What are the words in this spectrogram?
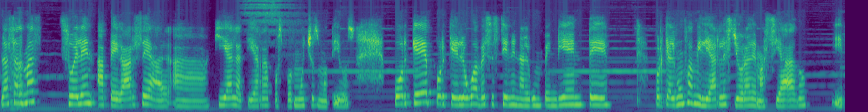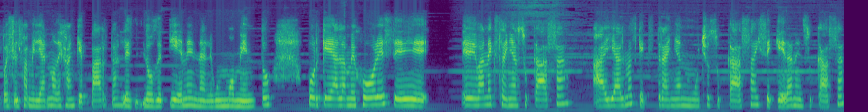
Las almas suelen apegarse a, aquí a la tierra pues por muchos motivos. ¿Por qué? Porque luego a veces tienen algún pendiente, porque algún familiar les llora demasiado y pues el familiar no dejan que parta, les, los detienen en algún momento, porque a lo mejor este, eh, van a extrañar su casa hay almas que extrañan mucho su casa y se quedan en su casa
